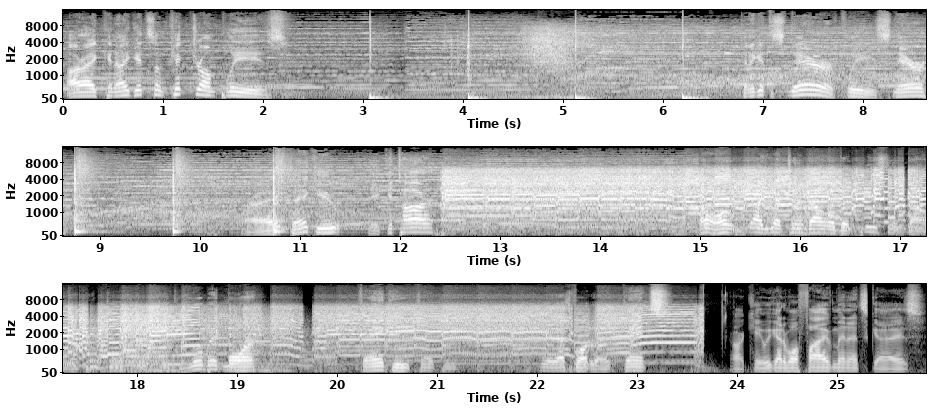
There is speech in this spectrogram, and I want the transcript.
All right, can I get some kick drum, please? Can I get the snare, please? Snare. All right, thank you. Hey, guitar. Oh, oh, God, you got to turn down a little bit. Please turn down a little bit. Thank you, thank you. A little bit more. Thank you, thank you. Yeah, that's about right. Thanks. Okay, we got about five minutes, guys.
